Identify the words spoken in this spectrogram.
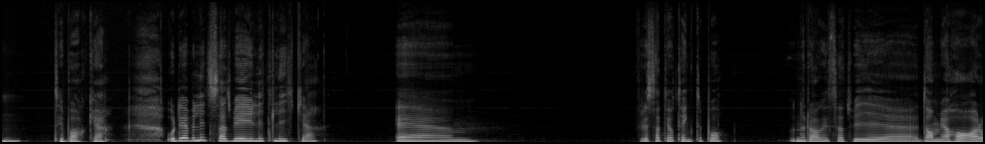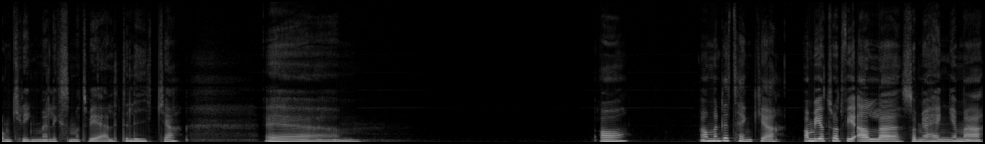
Mm. Tillbaka. Och det är väl lite så att vi är ju lite lika. Ehm, för det satt jag och tänkte på under dagen, så att vi, de jag har omkring mig, liksom att vi är lite lika. Ehm, ja. ja, men det tänker jag. Ja, men jag tror att vi alla som jag hänger med,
